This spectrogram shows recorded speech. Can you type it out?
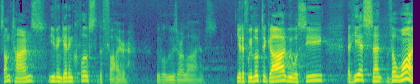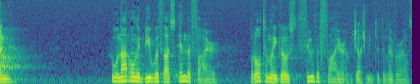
sometimes, even getting close to the fire, we will lose our lives. Yet if we look to God, we will see that He has sent the one who will not only be with us in the fire, but ultimately goes through the fire of judgment to deliver us.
